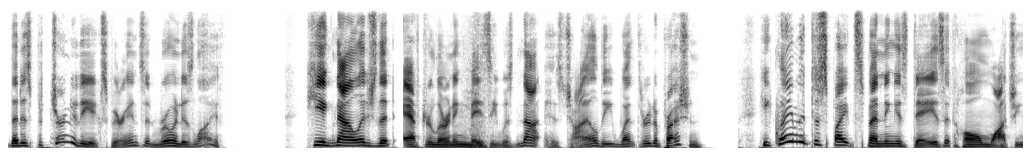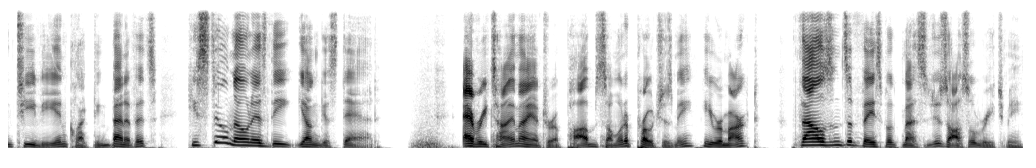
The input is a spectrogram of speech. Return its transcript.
that his paternity experience had ruined his life. He acknowledged that after learning Maisie was not his child, he went through depression. He claimed that despite spending his days at home watching TV and collecting benefits, he's still known as the youngest dad. Every time I enter a pub, someone approaches me, he remarked. Thousands of Facebook messages also reach me.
